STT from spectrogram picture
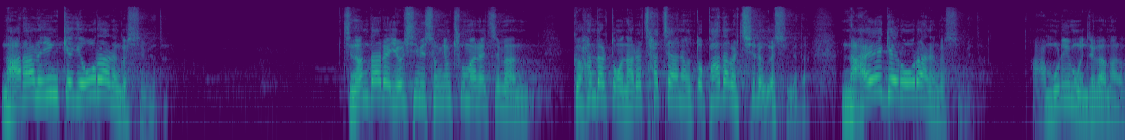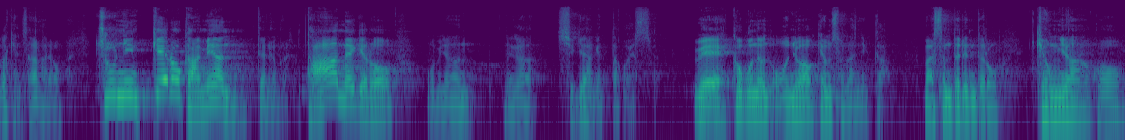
나라는 인격에 오라는 것입니다. 지난달에 열심히 성령 충만했지만 그 한 달 동안 나를 찾지 않으면 또 바닥을 치는 것입니다. 나에게로 오라는 것입니다. 아무리 문제가 많아도 괜찮아요. 주님께로 가면 되는 거죠. 다 내게로 오면 내가 쉬게 하겠다고 했습니다. 왜? 그분은 온유하고 겸손하니까. 말씀드린 대로 격려하고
